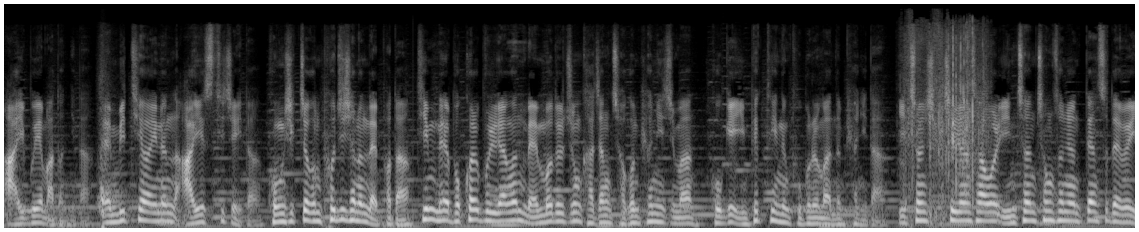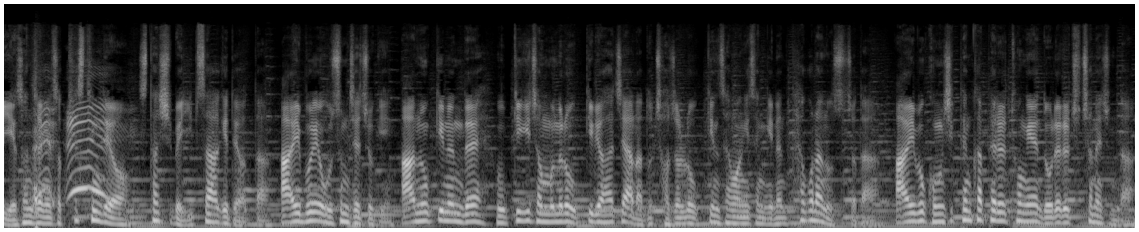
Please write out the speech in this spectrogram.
아이브의 마더니다. MBTI는 ISTJ다. 공식적인 포지션은 래퍼다. 팀 내 보컬 분량은 멤버들 중 가장 적은 편이지만 곡에 임팩트 있는 부분을 만든 편이다. 2017년 4월 인천 청소년 댄스 대회 예선장에서 캐스팅되어 스타쉽에 입사하게 되었다. 아이브의 웃음 제조기. 안 웃기는데 웃기기 전문으로 웃기려 하지 않아도 저절로 웃긴 상황이 생기는 타고난 우수저다. 아이브 공식 팬카페를 통해 노래를 추천해준다.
